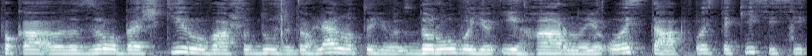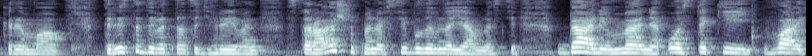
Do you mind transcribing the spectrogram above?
поки е, зробить шкіру вашу дуже доглянутою, здоровою і гарною. Ось так. Ось такі сісі крема. 319 гривень. Стараюсь, щоб в мене всі були в наявності. Далі в мене ось такий White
